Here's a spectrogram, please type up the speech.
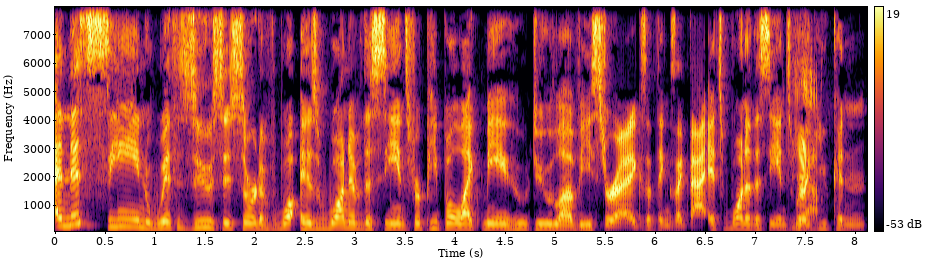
and this scene with zeus is sort of what is one of the scenes for people like me who do love easter eggs and things like that it's one of the scenes where Yeah. you can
